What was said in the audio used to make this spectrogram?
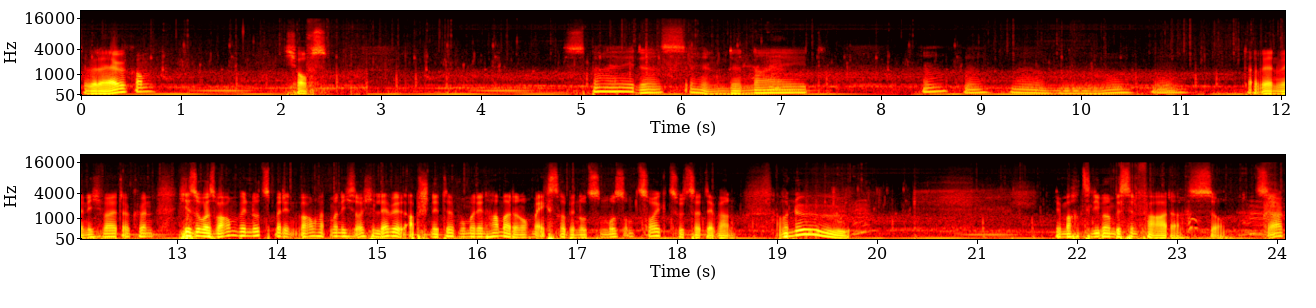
Sind wir dahergekommen? Ich hoff's. Spiders in the night. Da werden wir nicht weiter können. Hier sowas, warum benutzt man den, warum hat man nicht solche Levelabschnitte, wo man den Hammer dann noch mal extra benutzen muss, um Zeug zu zerdeppern? Aber nö. Wir machen es lieber ein bisschen fader. So, zack.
